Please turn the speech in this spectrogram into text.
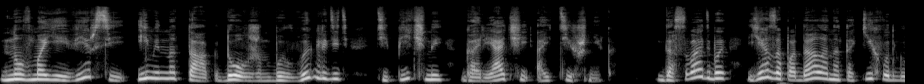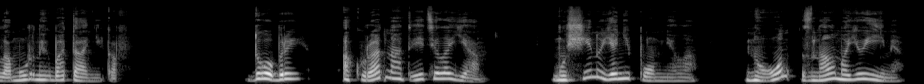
Но в моей версии именно так должен был выглядеть типичный горячий айтишник. До свадьбы я западала на таких вот гламурных ботаников. «Добрый», – аккуратно ответила я. Мужчину я не помнила, но он знал мое имя.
